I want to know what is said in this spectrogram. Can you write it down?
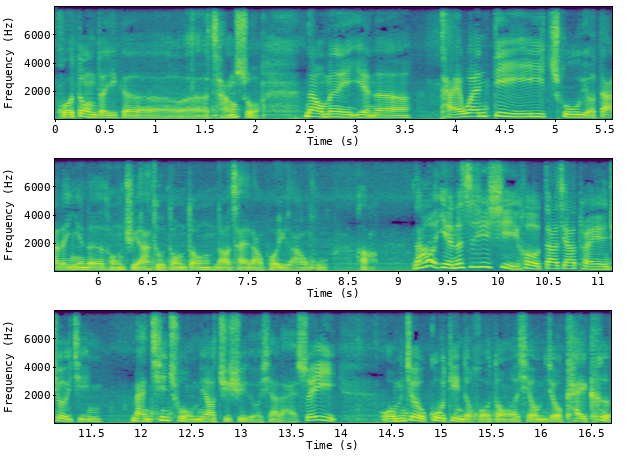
活动的一个场所。那我们也演了台湾第一出有大人演的儿童剧《阿土东东老财老婆与老虎》哈，然后演了这些戏以后，大家团员就已经蛮清楚我们要继续留下来，所以。我们就有固定的活动，而且我们就有开课，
